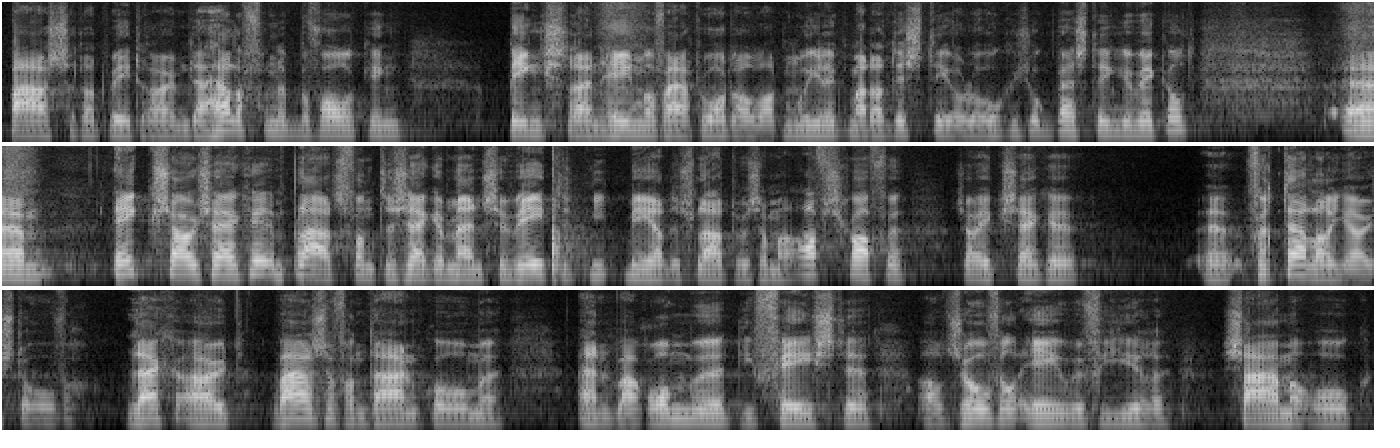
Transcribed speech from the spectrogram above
Pasen, dat weet ruim de helft van de bevolking. Pinkster en hemelvaart wordt al wat moeilijk, maar dat is theologisch ook best ingewikkeld. Ehm, ik zou zeggen, in plaats van te zeggen mensen weten het niet meer, dus laten we ze maar afschaffen, zou ik zeggen, uh, vertel er juist over. Leg uit waar ze vandaan komen en waarom we die feesten al zoveel eeuwen vieren, samen ook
